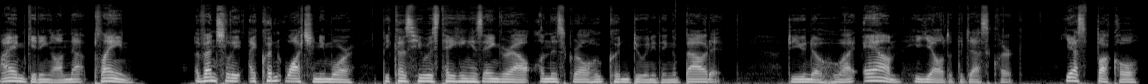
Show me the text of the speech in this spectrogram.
I am getting on that plane. Eventually, I couldn't watch anymore because he was taking his anger out on this girl who couldn't do anything about it. Do you know who I am? he yelled at the desk clerk. Yes, buckhole.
